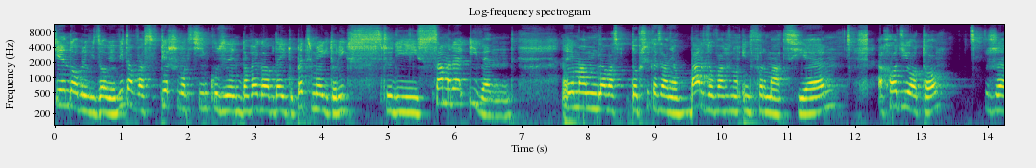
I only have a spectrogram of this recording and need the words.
Dzień dobry widzowie, witam was w pierwszym odcinku z nowego update'u Pet Simulator X, czyli Summer Event. No i mam dla was do przekazania bardzo ważną informację, a chodzi o to, że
